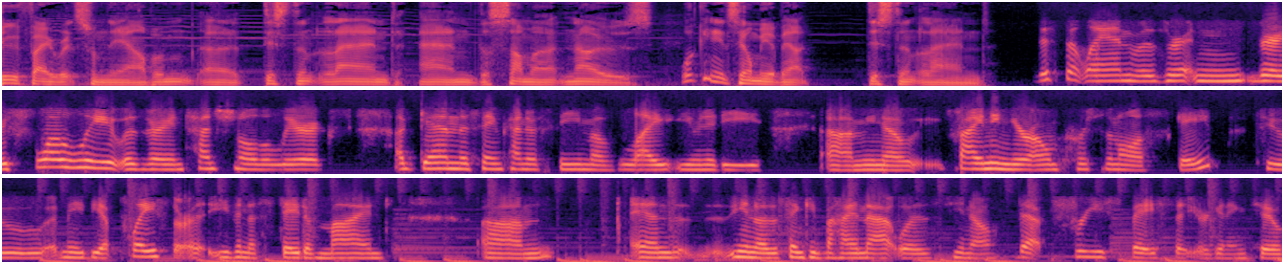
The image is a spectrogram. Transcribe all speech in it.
Two favourites from the album uh, Distant Land and The Summer Knows. What can you tell me about Distant Land? Distant Land was written very slowly, it was very intentional. The lyrics, again, the same kind of theme of light, unity, um, you know, finding your own personal escape to maybe a place or even a state of mind. Um, and, you know, the thinking behind that was, you know, that free space that you're getting to.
